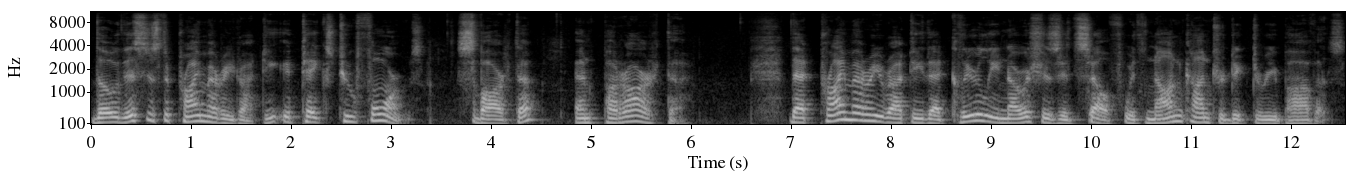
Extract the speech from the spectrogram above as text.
Though this is the primary rati, it takes two forms, svarta and parartha. That primary rati that clearly nourishes itself with non-contradictory bhavas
